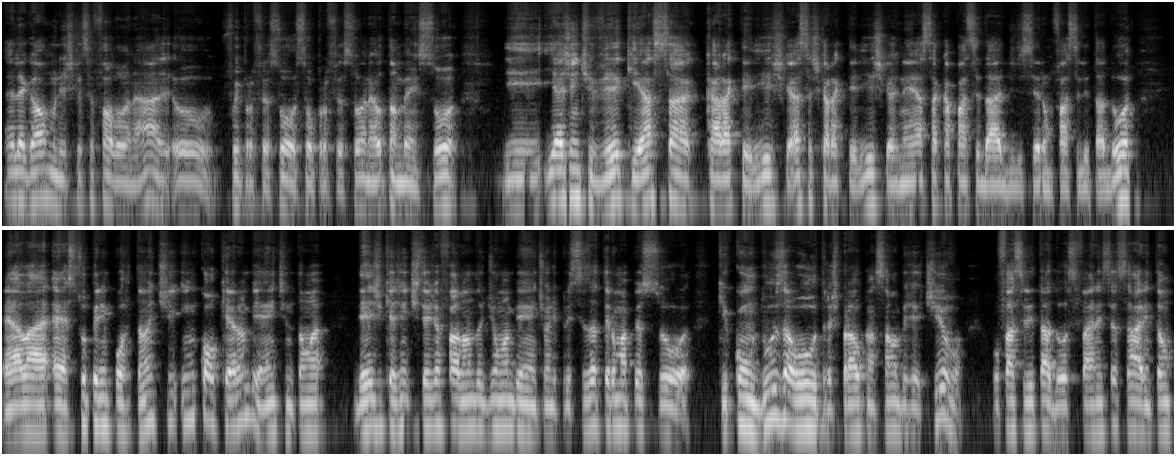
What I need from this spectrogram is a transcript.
É legal, Muniz, que você falou, né? Ah, eu fui professor, sou professor, né? Eu também sou. E, e, a gente vê que essa característica, essas características, né, essa capacidade de ser um facilitador, ela é super importante em qualquer ambiente. Então, desde que a gente esteja falando de um ambiente onde precisa ter uma pessoa que conduza outras para alcançar um objetivo, o facilitador se faz necessário. Então,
